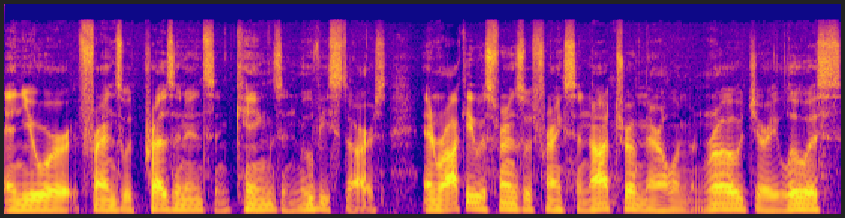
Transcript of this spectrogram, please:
and you were friends with presidents and kings and movie stars. And Rocky was friends with Frank Sinatra, Marilyn Monroe, Jerry Lewis.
